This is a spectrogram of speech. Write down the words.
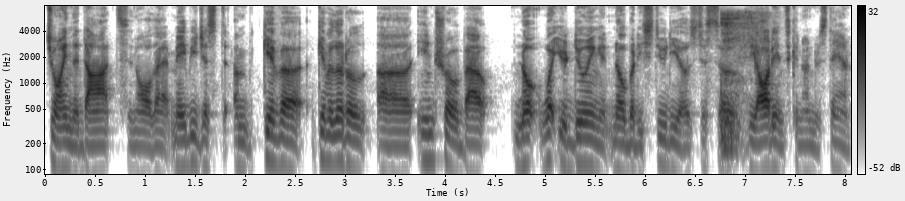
join the dots and all that. Maybe just um, give a give a little uh, intro about no, what you're doing at Nobody Studios, just so the audience can understand.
